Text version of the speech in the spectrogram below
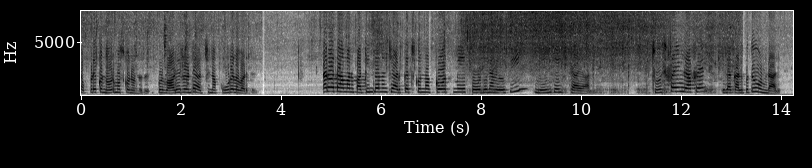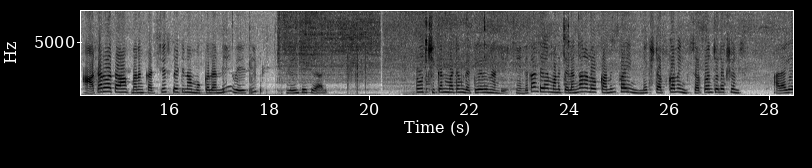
సప్పుడెక్కువ నోరు మూసుకొని ఉండదు. ఇప్పుడు వాడిర్రు అంటే వచ్చి నా కూరలో పడుతుంది. తర్వాత మన పక్కింట్లో నుంచి అడకచ్చుకున్న కొత్తిమీర పుదీనా వేసి వేయించేసి చేయాలి? చూసి ఫ్రైంగా ఫ్రెండ్స్ ఇలా కలుపుతూ ఉండాలి. ఆ తర్వాత మనం కట్ చేసి పెట్టిన ముక్కలన్నీ వేసి వేయించేసేయాలి చికెన్ మటన్ గట్టిగా తినండి. ఎందుకంటే మన తెలంగాణలో కమింగ్ ఫైయింగ్ నెక్స్ట్ అప్కమింగ్ సర్పంచ్ ఎలక్షన్స్ అలాగే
